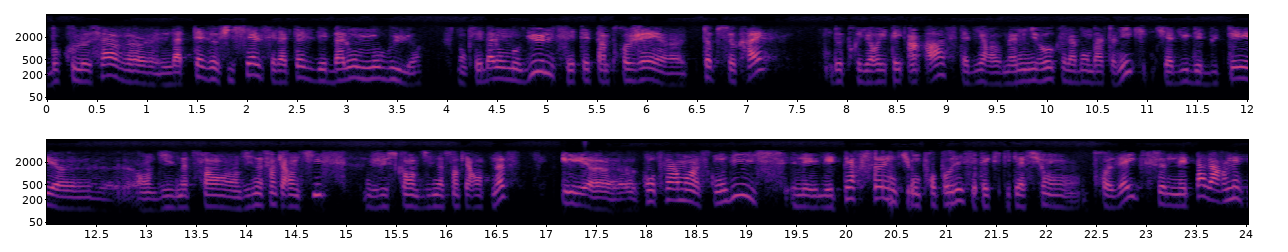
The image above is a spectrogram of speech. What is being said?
beaucoup le savent, la thèse officielle, c'est la thèse des ballons mogules. Donc les ballons mogules, c'était un projet top secret de priorité 1A, c'est-à-dire au même niveau que la bombe atomique, qui a dû débuter en, 1900, en 1946 jusqu'en 1949. Et contrairement à ce qu'on dit, les, les, personnes qui ont proposé cette explication prosaïque, ce n'est pas l'armée.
